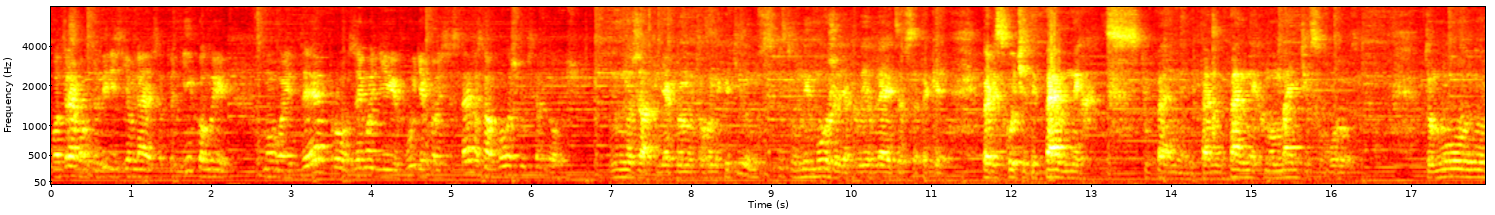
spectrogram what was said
Потреба в довірі з'являється тоді, коли мова йде про взаємодію будь-якої системи з навколишнім середовищем. Ну, на жаль, як би ми того не хотіли, ну, суспільство не може, як виявляється, все-таки перескочити певних ступеней, певних моментів свого розвитку. Тому ну,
